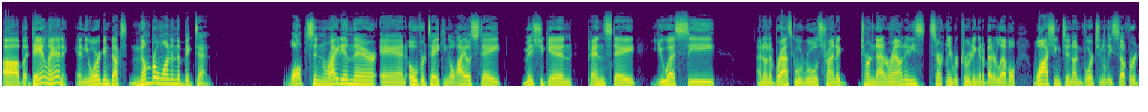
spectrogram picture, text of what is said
Uh, but Dan Lanning and the Oregon Ducks, number one in the Big Ten, waltzing right in there and overtaking Ohio State, Michigan, Penn State, USC. I know Nebraska rules trying to turn that around, and he's certainly recruiting at a better level. Washington, unfortunately, suffered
